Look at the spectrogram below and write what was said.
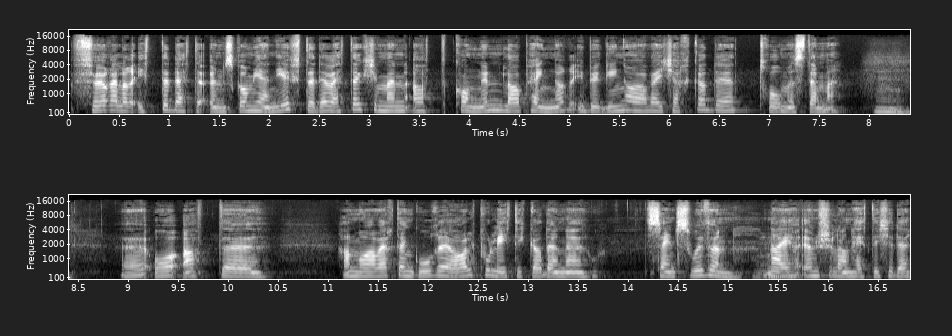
før eller etter dette ønsket om gjengifte, det vet jeg ikke, men at kongen la penger i bygginga av ei kirke, det tror vi stemmer. Eh, og at uh, han må ha vært en god realpolitiker, denne St. Swithin. Nei, unnskyld, han heter ikke det.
